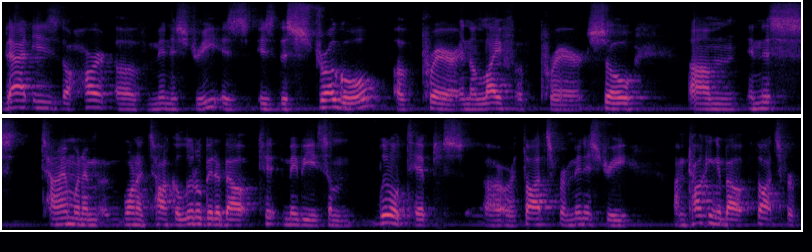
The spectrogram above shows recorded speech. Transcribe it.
that is the heart of ministry is is the struggle of prayer and the life of prayer so um, in this time when i want to talk a little bit about t- maybe some little tips uh, or thoughts for ministry i'm talking about thoughts for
